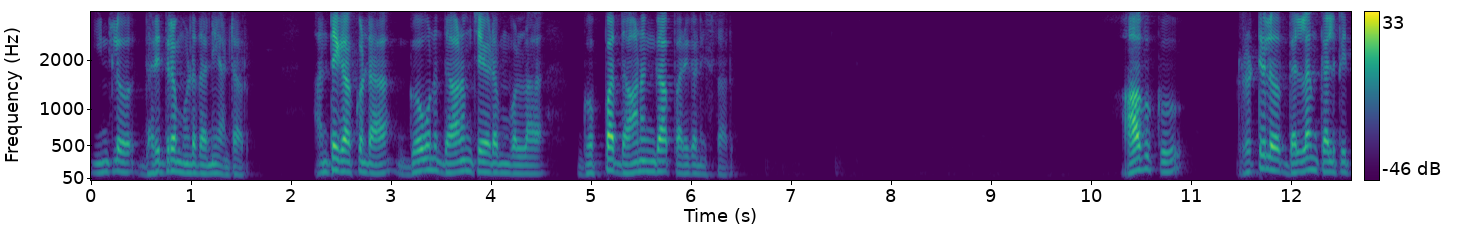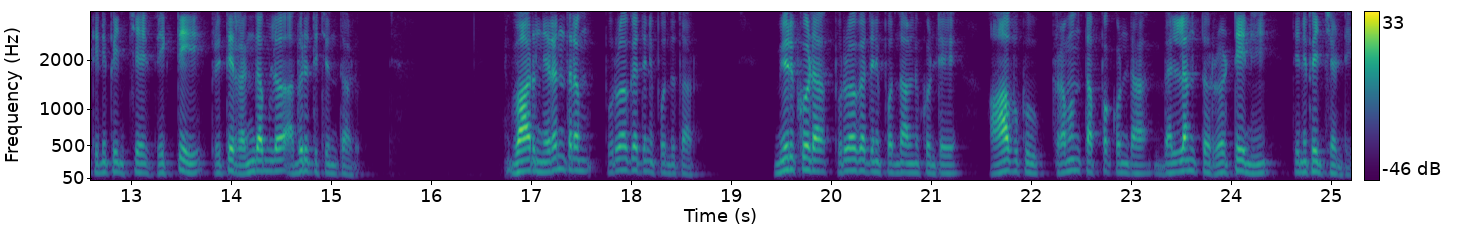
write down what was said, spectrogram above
ఇంట్లో దరిద్రం ఉండదని అంటారు. అంతేకాకుండా గోవును దానం చేయడం వల్ల గొప్ప దానంగా పరిగణిస్తారు. ఆవుకు రొట్టెలో బెల్లం కలిపి తినిపించే వ్యక్తి ప్రతి రంగంలో అభివృద్ధి చెందుతాడు. వారు నిరంతరం పురోగతిని పొందుతారు. మీరు కూడా పురోగతిని పొందాలనుకుంటే ఆవుకు క్రమం తప్పకుండా బెల్లంతో రొట్టెని తినిపించండి.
